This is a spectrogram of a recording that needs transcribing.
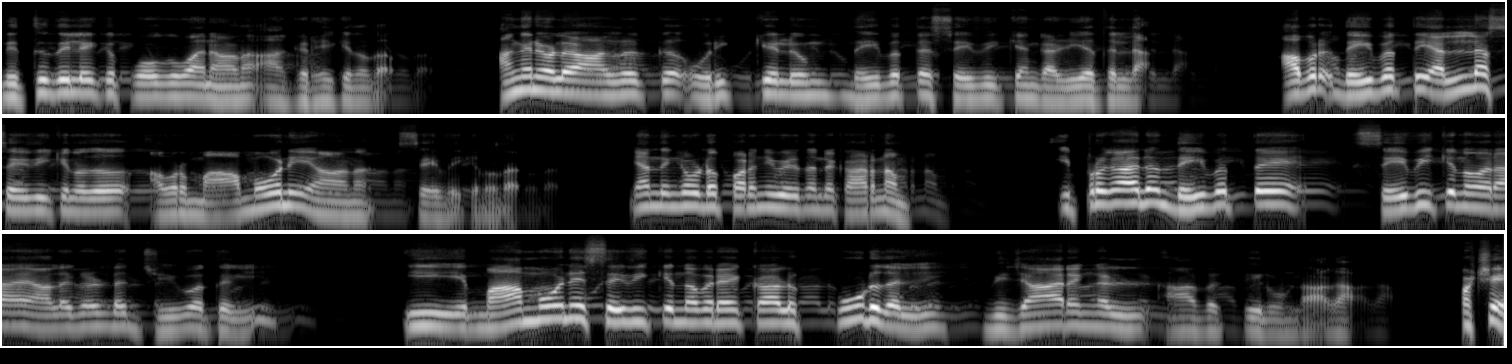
നിത്യതയിലേക്ക് പോകുവാനാണ് ആഗ്രഹിക്കുന്നത്. അങ്ങനെയുള്ള ആളുകൾക്ക് ഒരിക്കലും ദൈവത്തെ സേവിക്കാൻ കഴിയത്തില്ല. അവർ ദൈവത്തെ അല്ല സേവിക്കുന്നത് അവർ മാമോനെയാണ് സേവിക്കുന്നത്. ഞാൻ നിങ്ങളോട് പറഞ്ഞു വരുന്നതിന്റെ കാരണം ഇപ്രകാരം ദൈവത്തെ സേവിക്കുന്നവരായ ആളുകളുടെ ജീവിതത്തിൽ ഈ മാമോനെ സേവിക്കുന്നവരെക്കാൾ കൂടുതൽ വിചാരങ്ങൾ ആ വ്യക്തിയിൽ ഉണ്ടാകാം. പക്ഷേ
